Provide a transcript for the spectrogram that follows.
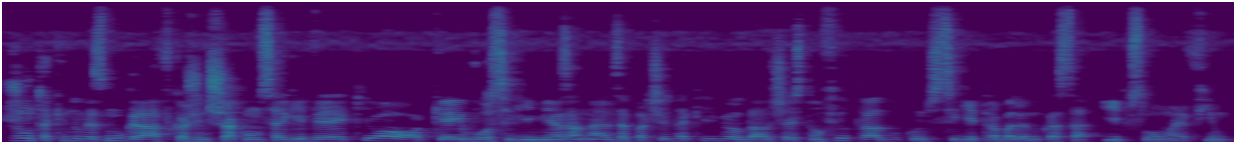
junto aqui no mesmo gráfico. A gente já consegue ver que, ó, ok, vou seguir minhas análises, a partir daqui meus dados já estão filtrados, vou conseguir trabalhando com essa YF1.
